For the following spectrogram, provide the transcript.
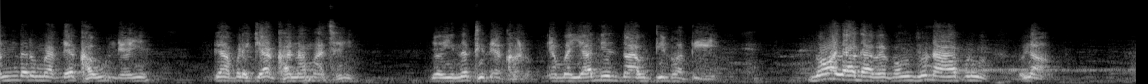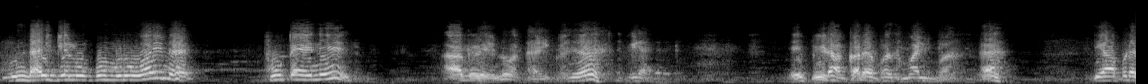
અંદરમાં દેખાવું જોઈએ કે આપણે ક્યાં ખાનામાં છે જો એ નથી દેખાણું, એમાં યાદી જ આવતી નહોતી. નો યાદ આવે, કહું છું ને આપણું ઓલા મુંડાઈ ગયેલું ગુમડું હોય ને, ફૂટે નહીં, આગળ ન થાય? એ પીડા કરે પછી માલિકા હે? એ આપણે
